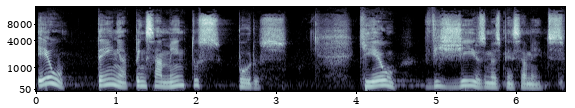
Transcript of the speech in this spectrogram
eu tenha pensamentos puros, que eu vigie os meus pensamentos.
